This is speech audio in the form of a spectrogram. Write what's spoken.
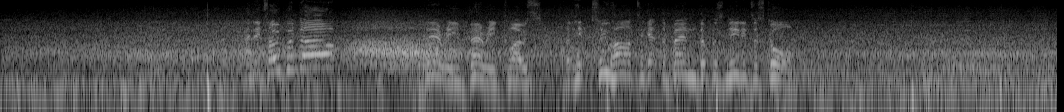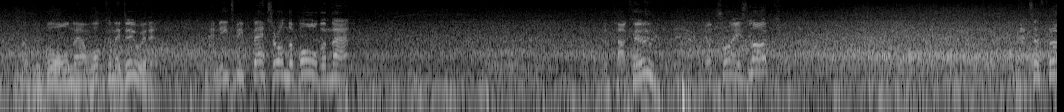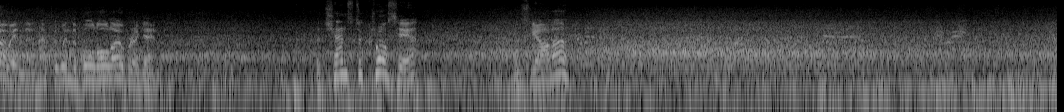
And opened up! Very, very close, but hit too hard to get the bend that was needed to score. Lovely ball, now what can they do with it? They need to be better on the ball than that. Lukaku, he'll try his luck. That's a throw-in, they'll have to win the ball all over again. The chance to cross here. Musiala.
